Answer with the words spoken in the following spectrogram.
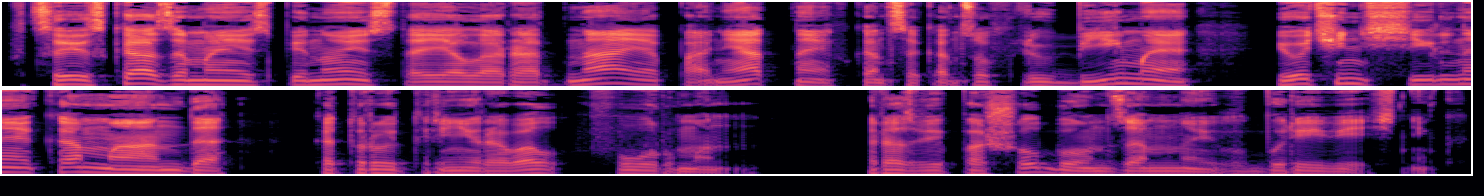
В ЦСКА за моей спиной стояла родная, понятная, в конце концов любимая и очень сильная команда, которую тренировал Фурман. Разве пошел бы он за мной в буревестник?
